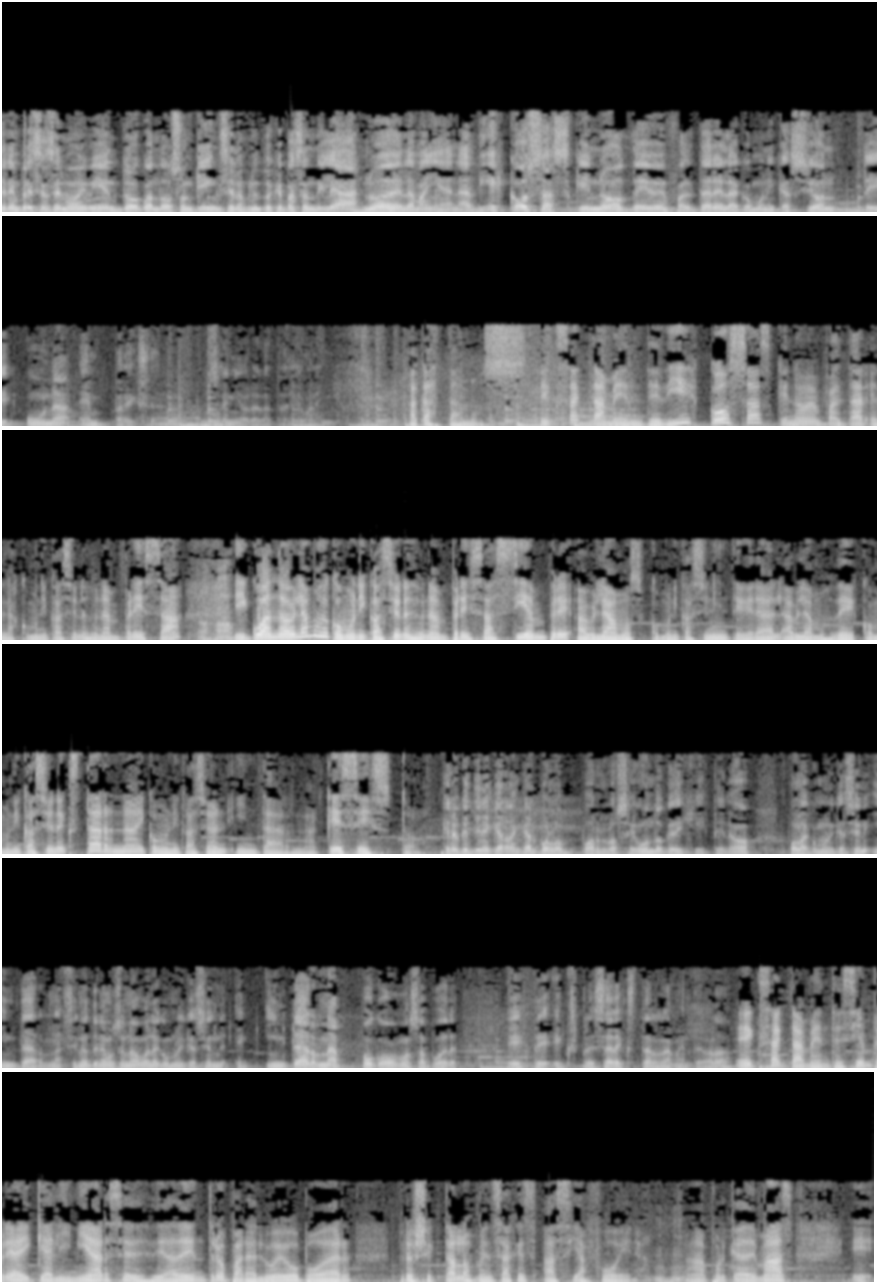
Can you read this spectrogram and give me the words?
En Empresas en Movimiento cuando son 15 los minutos que pasan de las 9 de la mañana. 10 cosas que no deben faltar en la comunicación de una empresa. Señora Natalia Mariño. Acá estamos. Exactamente. 10 cosas que no deben faltar en las comunicaciones de una empresa. Ajá. Y cuando hablamos de comunicaciones de una empresa, siempre hablamos comunicación integral, hablamos de comunicación externa y comunicación interna. ¿Qué es esto? Creo que tiene que arrancar por lo, por lo segundo que dijiste, ¿no? Por la comunicación interna. Si no tenemos una buena comunicación eh, interna, poco vamos a poder este, expresar externamente, ¿verdad? Exactamente. Siempre hay que alinearse desde adentro para luego poder proyectar los mensajes hacia afuera. ¿ah? Porque además eh,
